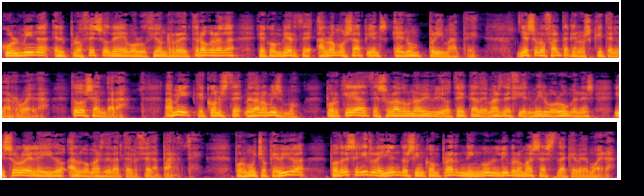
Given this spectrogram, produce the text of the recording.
culmina el proceso de evolución retrógrada que convierte al Homo sapiens en un primate. Ya solo falta que nos quiten la rueda. Todo se andará. A mí, que conste, me da lo mismo, porque he atesorado una biblioteca de más de cien mil volúmenes y solo he leído algo más de la tercera parte. Por mucho que viva, podré seguir leyendo sin comprar ningún libro más hasta que me muera.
